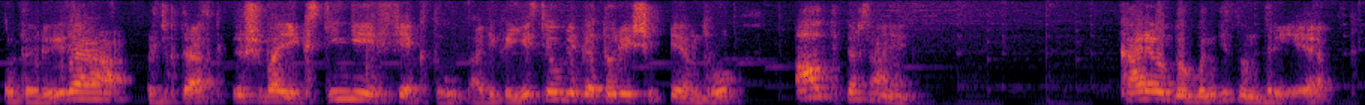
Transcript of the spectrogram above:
hotărârea judecătorească își va extinde efectul, adică este obligatorie și pentru alte persoane care au dobândit un drept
